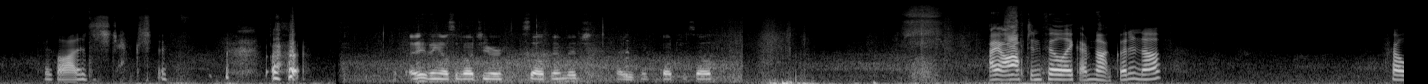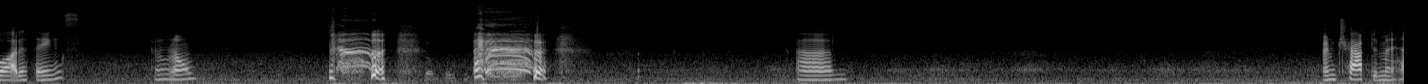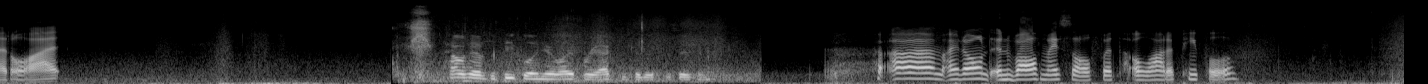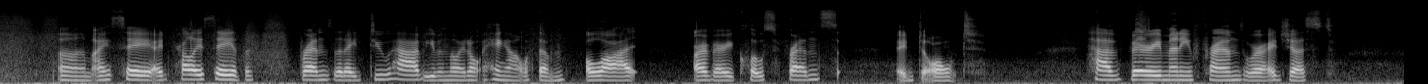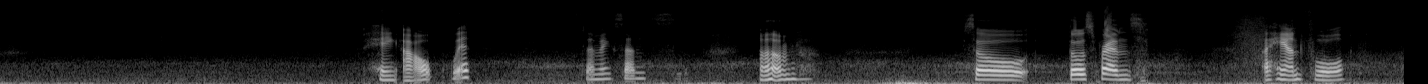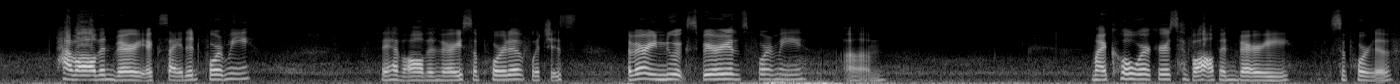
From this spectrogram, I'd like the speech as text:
There's a lot of distractions. Anything else about your self-image? How do you think about yourself? I often feel like I'm not good enough for a lot of things. I don't know. Something. um, I'm trapped in my head a lot. How have the people in your life reacted to this decision? Um, I don't involve myself with a lot of people. Um, I say, I'd probably say the friends that I do have, even though I don't hang out with them a lot, are very close friends. I don't have very many friends where I just hang out with. That make sense? Um, so those friends, a handful, have all been very excited for me. They have all been very supportive, which is a very new experience for me. Um, my coworkers have all been very supportive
